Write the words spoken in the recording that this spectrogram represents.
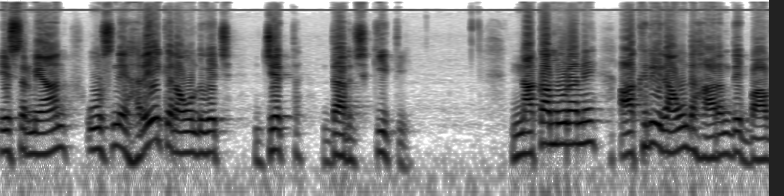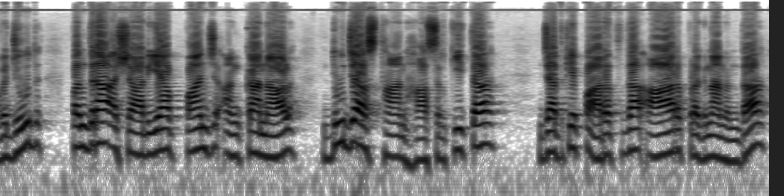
ਇਸ ਦਰਮਿਆਨ ਉਸ ਨੇ ਹਰੇਕ ਰਾਊਂਡ ਵਿੱਚ ਜਿੱਤ ਦਰਜ ਕੀਤੀ। ਨਾਕਾਮੂਰਾ ਨੇ ਆਖਰੀ ਰਾਊਂਡ ਹਾਰਨ ਦੇ ਬਾਵਜੂਦ 15.5 ਅੰਕਾਂ ਨਾਲ ਦੂਜਾ ਸਥਾਨ ਹਾਸਲ ਕੀਤਾ, ਜਦਕਿ ਭਾਰਤ ਦਾ ਆਰ ਪ੍ਰਗਨਾਨੰਦਾ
